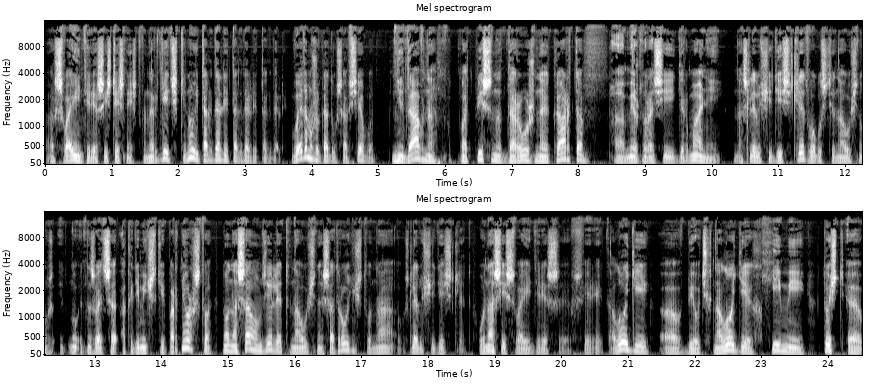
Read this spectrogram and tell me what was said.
а, свои интересы, естественно, есть в энергетике, ну и так далее, и так далее, и так далее. В этом же году совсем вот недавно подписана дорожная карта а, между Россией и Германией на следующие 10 лет в области научного, ну, это называется академические партнерства, но на самом деле это научное сотрудничество на следующие 10 лет. У нас есть свои интересы в сфере экологии, э, в биотехнологиях, химии, то есть э,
